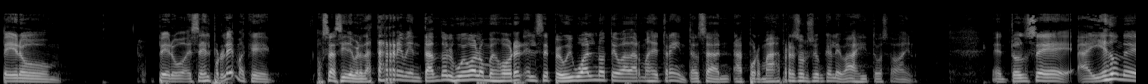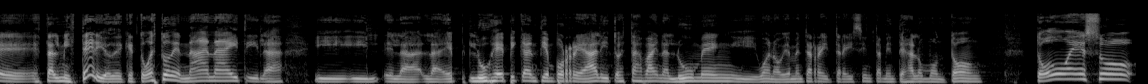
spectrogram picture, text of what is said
Pero, pero ese es el problema, que, o sea, si de verdad estás reventando el juego, a lo mejor el CPU igual no te va a dar más de 30, o sea, por más resolución que le bajes y toda esa vaina. Entonces, ahí es donde está el misterio de que todo esto de Nanite y la, y, y la, luz épica en tiempo real y todas estas vainas, Lumen y bueno, obviamente Ray Tracing también te jala un montón. Todo eso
